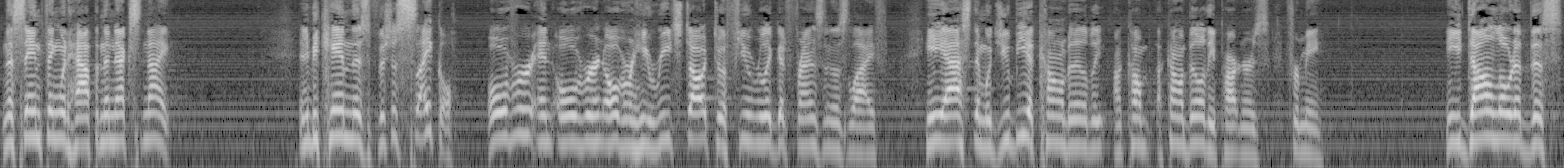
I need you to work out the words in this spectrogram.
And the same thing would happen the next night. And it became this vicious cycle over and over and over. And he reached out to a few really good friends in his life. He asked them, Would you be accountability, accountability partners for me? He downloaded this,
